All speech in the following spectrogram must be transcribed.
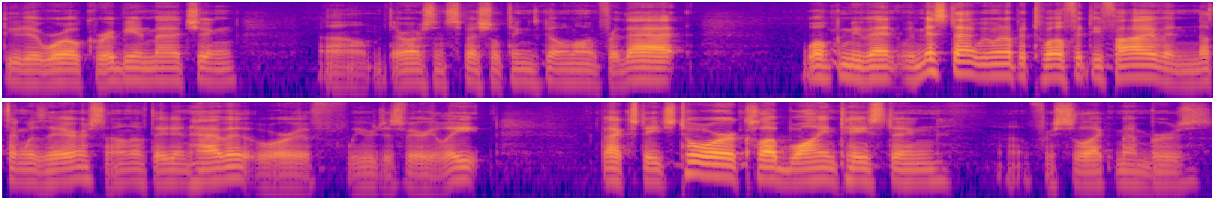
due to Royal Caribbean matching, um, there are some special things going on for that. Welcome event, we missed that. We went up at 12.55 and nothing was there. So I don't know if they didn't have it or if we were just very late backstage tour, club wine tasting uh, for select members.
